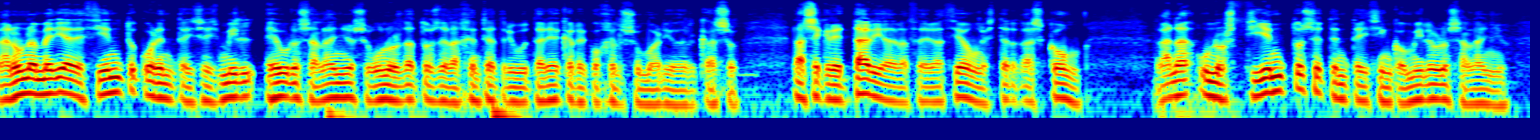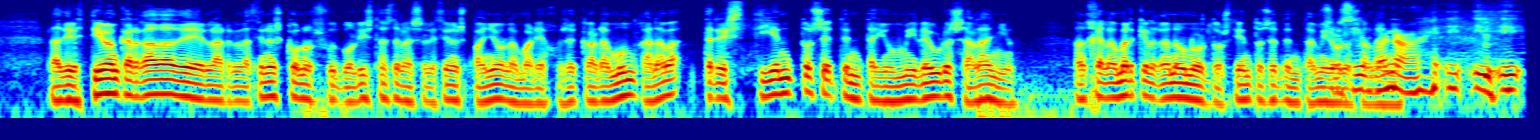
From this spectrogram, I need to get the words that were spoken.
ganó una media de 146.000 euros al año según los datos de la agencia tributaria que recoge el sumario del caso. La secretaria de la Federación, Esther Gascón, gana unos 175.000 euros al año. La directiva encargada de las relaciones con los futbolistas de la selección española, María José Claramunt, ganaba 371.000 euros al año. Angela Merkel gana unos 270.000 euros sí, al bueno, año. Y,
